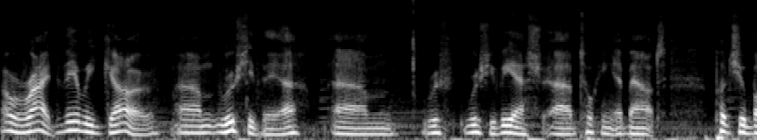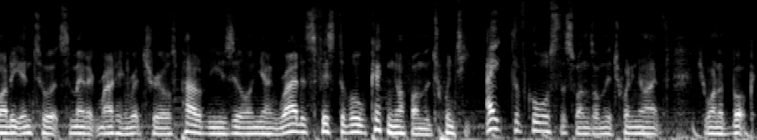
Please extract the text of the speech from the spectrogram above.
All right, there we go. Um, Rushi there, um, Ruf- Rushi Vyas, uh, talking about Put Your Body Into It, Somatic Writing Rituals, part of the New Zealand Young Writers Festival, kicking off on the 28th, of course. This one's on the 29th. If you want to book,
